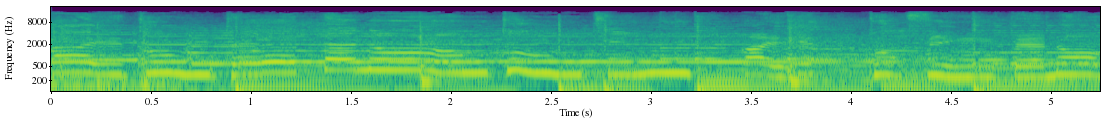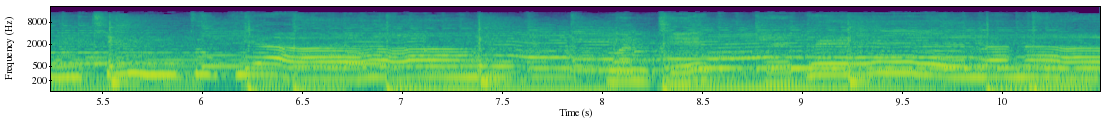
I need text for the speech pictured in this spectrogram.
อ้ายทุ่มเทแต่น้องทุ่มทิ้งอ้ายเฮ็ดทุกสิ่งแต่น้องทิ้งทุกอย่าง มันเจ็บแค่เดละนา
